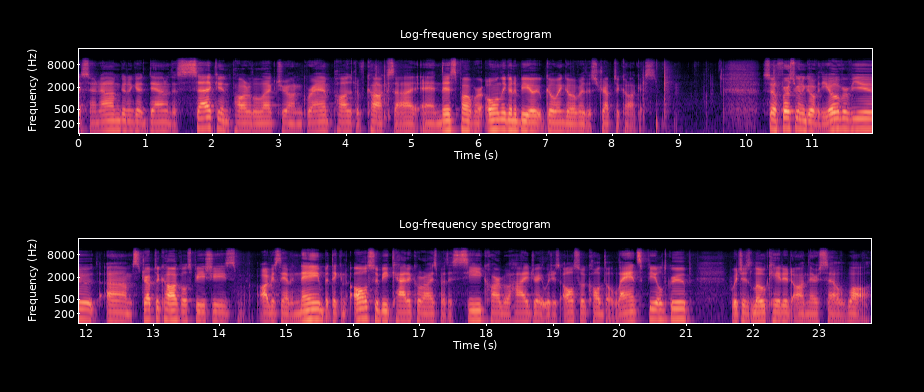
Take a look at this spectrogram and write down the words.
Alright, so now I'm going to get down to the second part of the lecture on gram-positive cocci, and this part we're only going to be going over the streptococcus. So first we're going to go over the overview. Um, streptococcal species obviously have a name, but they can also be categorized by the C carbohydrate, which is also called the Lancefield group, which is located on their cell wall.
